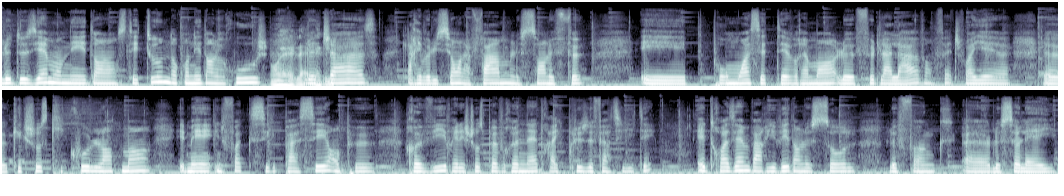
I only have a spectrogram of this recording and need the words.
Le deuxième, on est dans Stay Tuned, donc on est dans le rouge, Ouais, la- le la- jazz, la révolution, la femme, le sang, le feu. Et pour moi, c'était vraiment le feu de la lave, en fait. Je voyais euh, euh, quelque chose qui coule lentement, mais une fois que c'est passé, on peut revivre et les choses peuvent renaître avec plus de fertilité. Et le troisième va arriver dans le soul, le funk, euh, le soleil.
